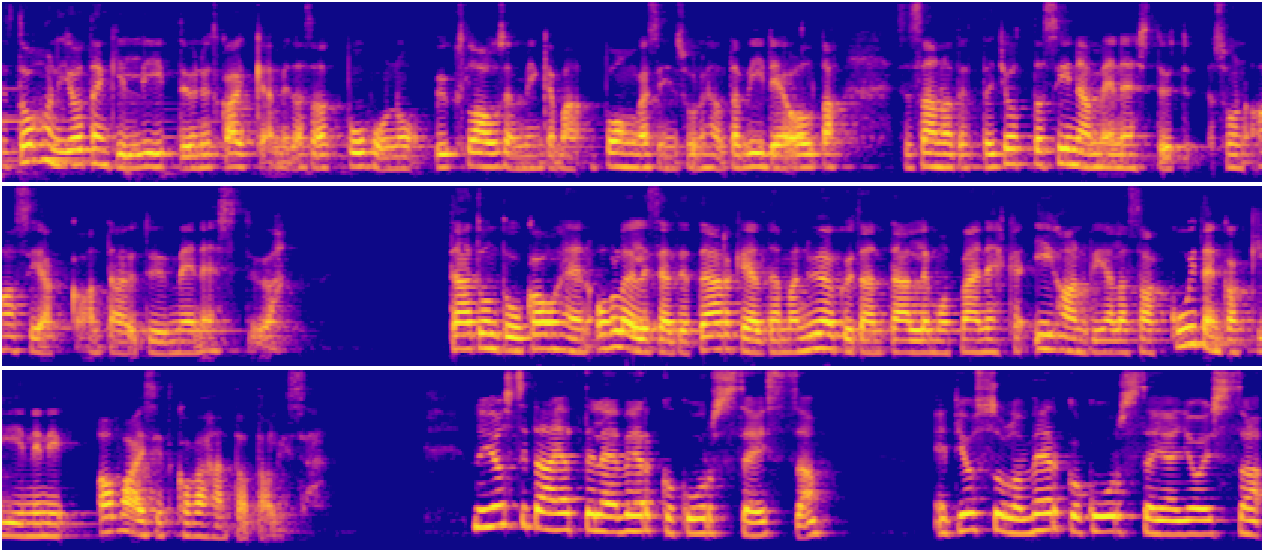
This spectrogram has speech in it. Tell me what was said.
Ja tohon jotenkin liittyy nyt kaikkea, mitä sä oot puhunut. Yksi lause, minkä mä pongasin sun yhdeltä videolta. Sä sanot, että jotta sinä menestyt, sun asiakkaan täytyy menestyä. Tämä tuntuu kauhean oleelliselta ja tärkeältä. Mä nyökytän tälle, mutta mä en ehkä ihan vielä saa kuitenkaan kiinni, niin avaisitko vähän tota lisää? No jos sitä ajattelee verkkokursseissa, että jos sulla on verkkokursseja, joissa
